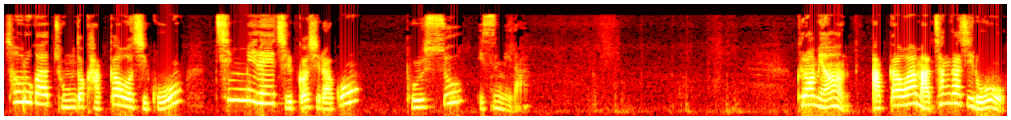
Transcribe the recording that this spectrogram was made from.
서로가 좀 더 가까워지고 친밀해질 것이라고 볼 수 있습니다. 그러면 아까와 마찬가지로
